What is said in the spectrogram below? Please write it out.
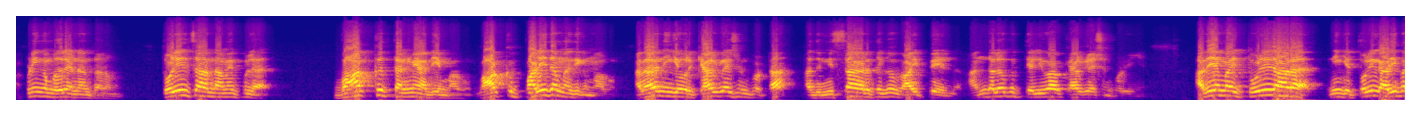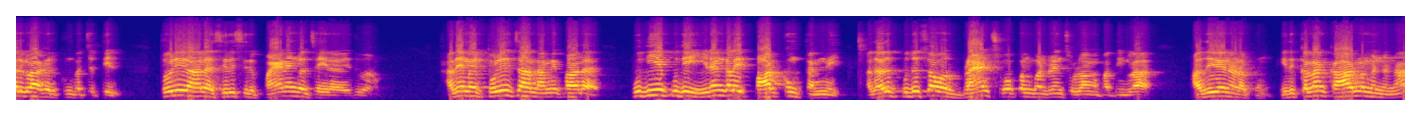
அப்படிங்கும் போதுல என்னன்னு தரும்? தொழில் சார்ந்த அமைப்புல வாக்குத்தன்மை அதிகமாகும். வாக்கு பலிதம் அதிகமாகும். அதாவது நீங்க ஒரு கால்குலேஷன் போட்டா அது மிஸ் ஆகிறதுக்கு வாய்ப்பே இல்லை. அந்த அளவுக்கு தெளிவா கால்குலேஷன் போடுவீங்க. அதே மாதிரி தொழிலாள நீங்க தொழில் அதிபர்களாக இருக்கும் பட்சத்தில் தொழிலாள சிறு சிறு பயணங்கள் செய்யற இது வரும். அதே மாதிரி தொழில் சார்ந்த அமைப்பால புதிய புதிய இடங்களை பார்க்கும் தன்மை. அதாவது புதுசா ஒரு பிரான்ச் ஓபன் பண்றேன்னு சொல்லுவாங்க பாத்தீங்களா? அதுவே நடக்கும். இதுக்கெல்லாம் காரணம் என்னன்னா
